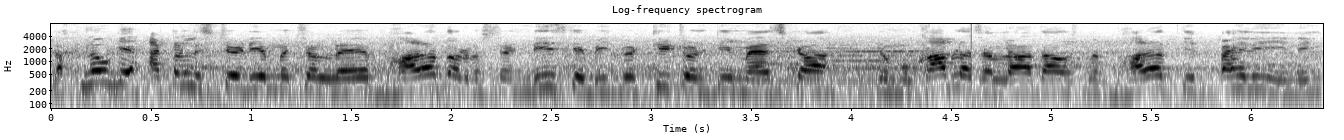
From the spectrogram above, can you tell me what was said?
लखनऊ के अटल स्टेडियम में चल रहे भारत और वेस्टइंडीज़ के बीच में टी ट्वेंटी मैच का जो मुकाबला चल रहा था, उसमें भारत की पहली इनिंग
